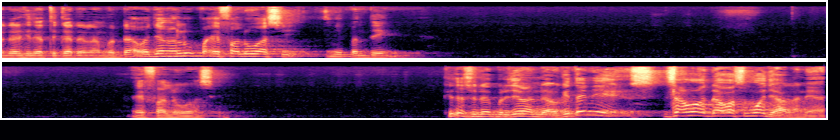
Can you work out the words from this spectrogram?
agar kita tegar dalam berdakwah jangan lupa evaluasi. Ini penting. Evaluasi. Kita sudah berjalan dakwah. Kita ini insya Allah dakwah semua jalan ya.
